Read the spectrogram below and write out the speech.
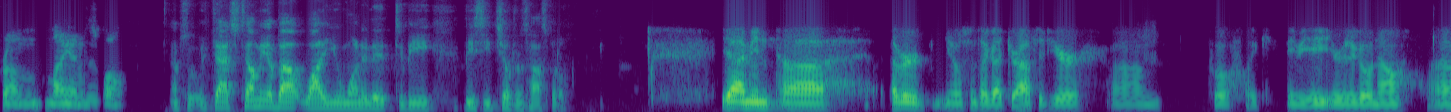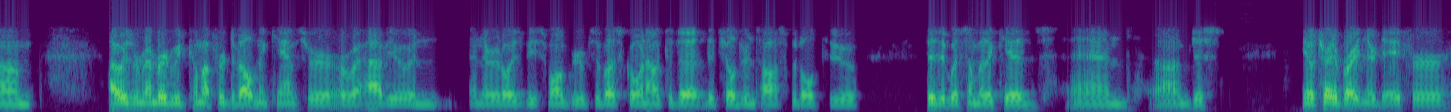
from my end as well. Absolutely. Thatch, tell me about why you wanted it to be BC Children's Hospital. Yeah, I mean, uh, ever, you know, since I got drafted here, um, oh, like maybe eight years ago now, um, I always remembered we'd come up for development camps or, or what have you, and and there would always be small groups of us going out to the the children's hospital to visit with some of the kids and um, just you know try to brighten their day for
